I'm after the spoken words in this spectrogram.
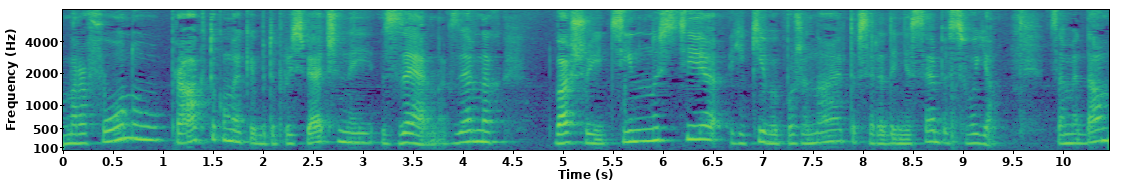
марафону, практикум, який буде присвячений зернах, зернах вашої цінності, які ви пожинаєте всередині себе своя. Саме да,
